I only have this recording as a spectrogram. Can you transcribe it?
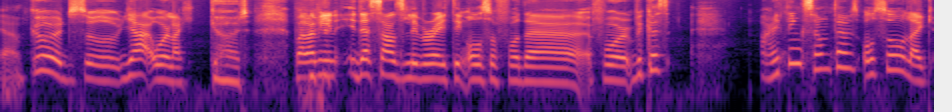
Yeah. Good. So yeah, or like good, but I mean that sounds liberating also for the for because I think sometimes also like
